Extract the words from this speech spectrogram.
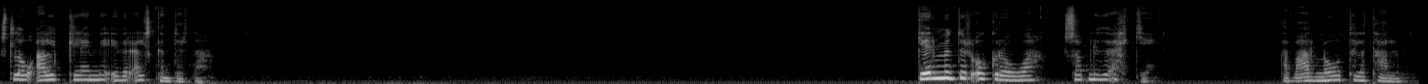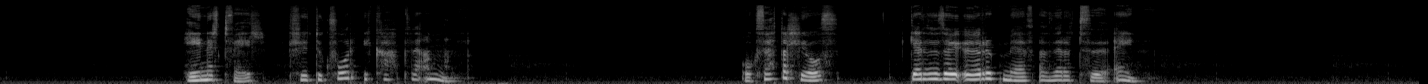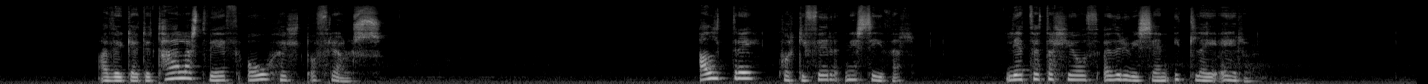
sló algleimi yfir elskandurna. Germundur og gróa sopnuðu ekki. Það var nóg til að tala um. Hinn er tveir hlutu hvor í kapp við annan. Og þetta hljóð gerðu þau örug með að vera tvö einn. Að þau getu talast við óhullt og frjáls. Aldrei hvorki fyrr niður síðar let þetta hljóð öðruvísi en illa í eirum.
